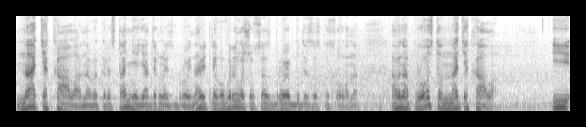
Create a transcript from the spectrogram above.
Натякала на використання ядерної зброї. Навіть не говорила, що вся зброя буде застосована, а вона просто натякала. І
